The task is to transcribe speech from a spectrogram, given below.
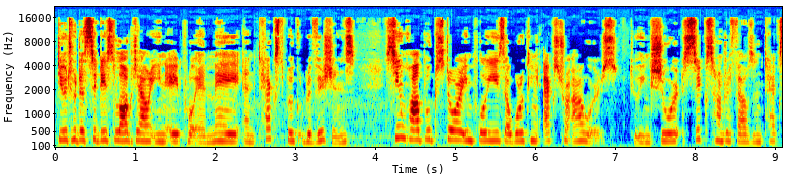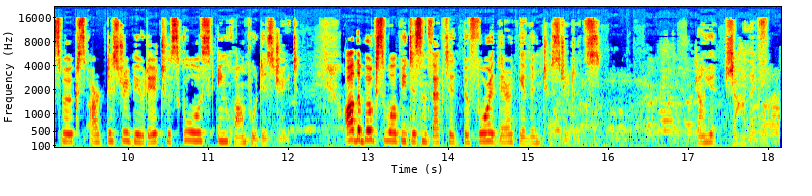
Due to the city's lockdown in April and May and textbook revisions, Xinhua Bookstore employees are working extra hours to ensure 600,000 textbooks are distributed to schools in Huangpu district. All the books will be disinfected before they're given to students. Zhang Yue, Shanghai Live.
